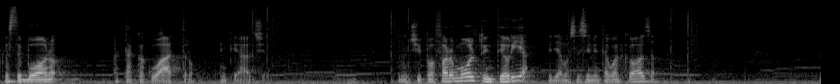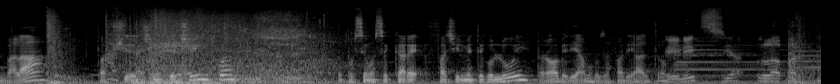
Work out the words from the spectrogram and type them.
Questo è buono. Attacco a 4. Mi piace. Non ci può fare molto in teoria. Vediamo se si inventa qualcosa. Va là. Fa uscire il 5-5. Lo possiamo seccare facilmente con lui. Però vediamo cosa fa di altro. Inizia la partita.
